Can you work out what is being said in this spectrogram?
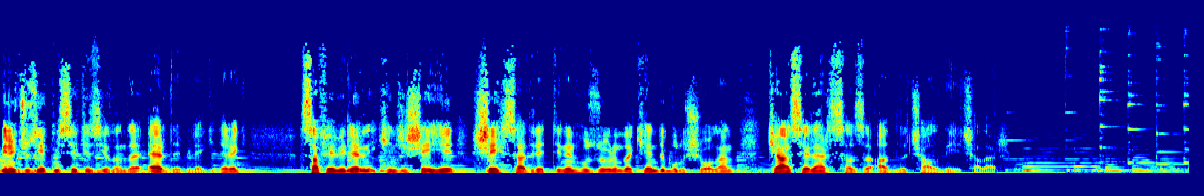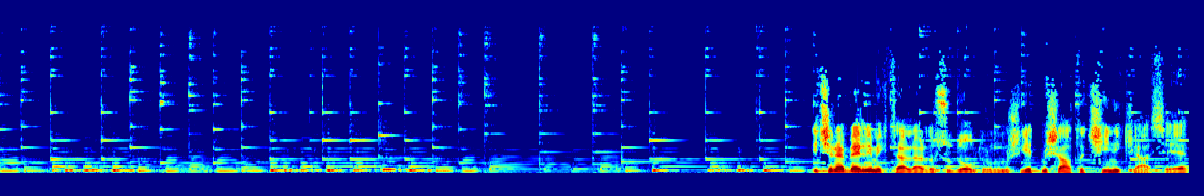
1378 yılında Erdebil'e giderek Safevilerin ikinci şeyhi Şeyh Sadreddin'in huzurunda kendi buluşu olan Kaseler Sazı adlı çalgıyı çalar. İçine belli miktarlarda su doldurulmuş 76 çini kaseye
